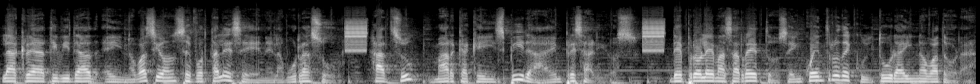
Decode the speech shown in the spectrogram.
La creatividad e innovación se fortalece en el Sur. Hatsu, marca que inspira a empresarios. De problemas a retos, encuentro de cultura innovadora.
